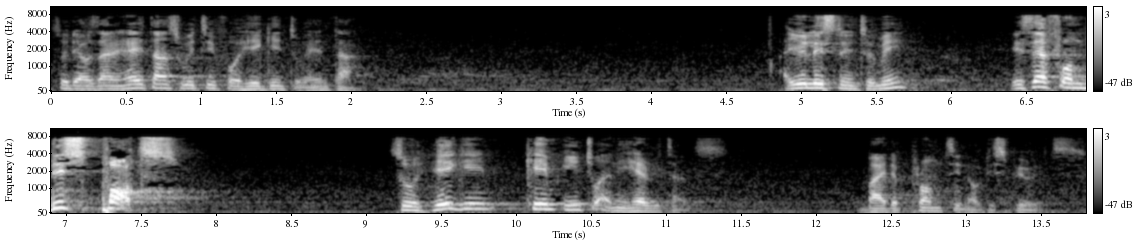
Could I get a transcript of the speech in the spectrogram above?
So there was an inheritance waiting for Hagin to enter. Are you listening to me? He said, From this spot. So Hagin came into an inheritance by the prompting of the Spirit.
